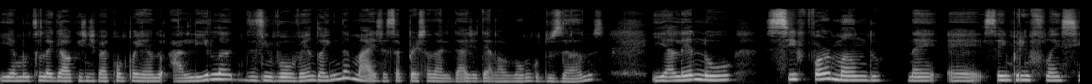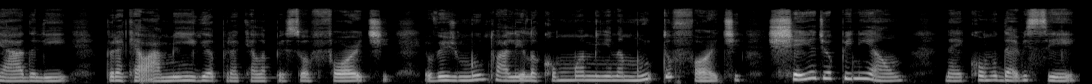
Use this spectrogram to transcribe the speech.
E é muito legal que a gente vai acompanhando a Lila desenvolvendo ainda mais essa personalidade dela ao longo dos anos e a Lenu se formando né, é, sempre influenciada ali por aquela amiga, por aquela pessoa forte. Eu vejo muito a Lila como uma menina muito forte, cheia de opinião, né, como deve ser,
